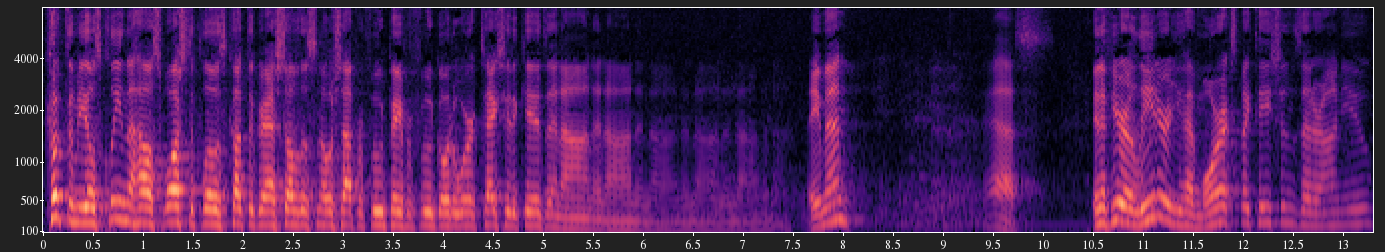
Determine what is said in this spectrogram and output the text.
cook the meals, clean the house, wash the clothes, cut the grass, shovel the snow, shop for food, pay for food, go to work, taxi the kids, and on and on and on and on and on and on. Amen? Yes. And if you're a leader, you have more expectations that are on you.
